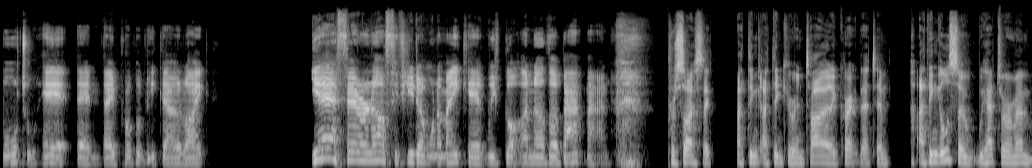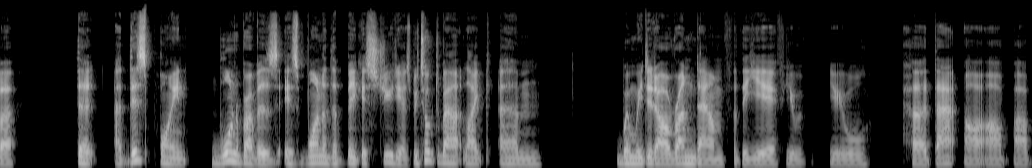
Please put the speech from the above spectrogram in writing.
Mortal hit, then they probably go like, yeah, fair enough. If you don't want to make it, we've got another Batman. precisely. I think I think you're entirely correct there, Tim. I think also we have to remember that at this point, Warner Brothers is one of the biggest studios. We talked about like um when we did our rundown for the year. If you you all heard that, our, our, our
